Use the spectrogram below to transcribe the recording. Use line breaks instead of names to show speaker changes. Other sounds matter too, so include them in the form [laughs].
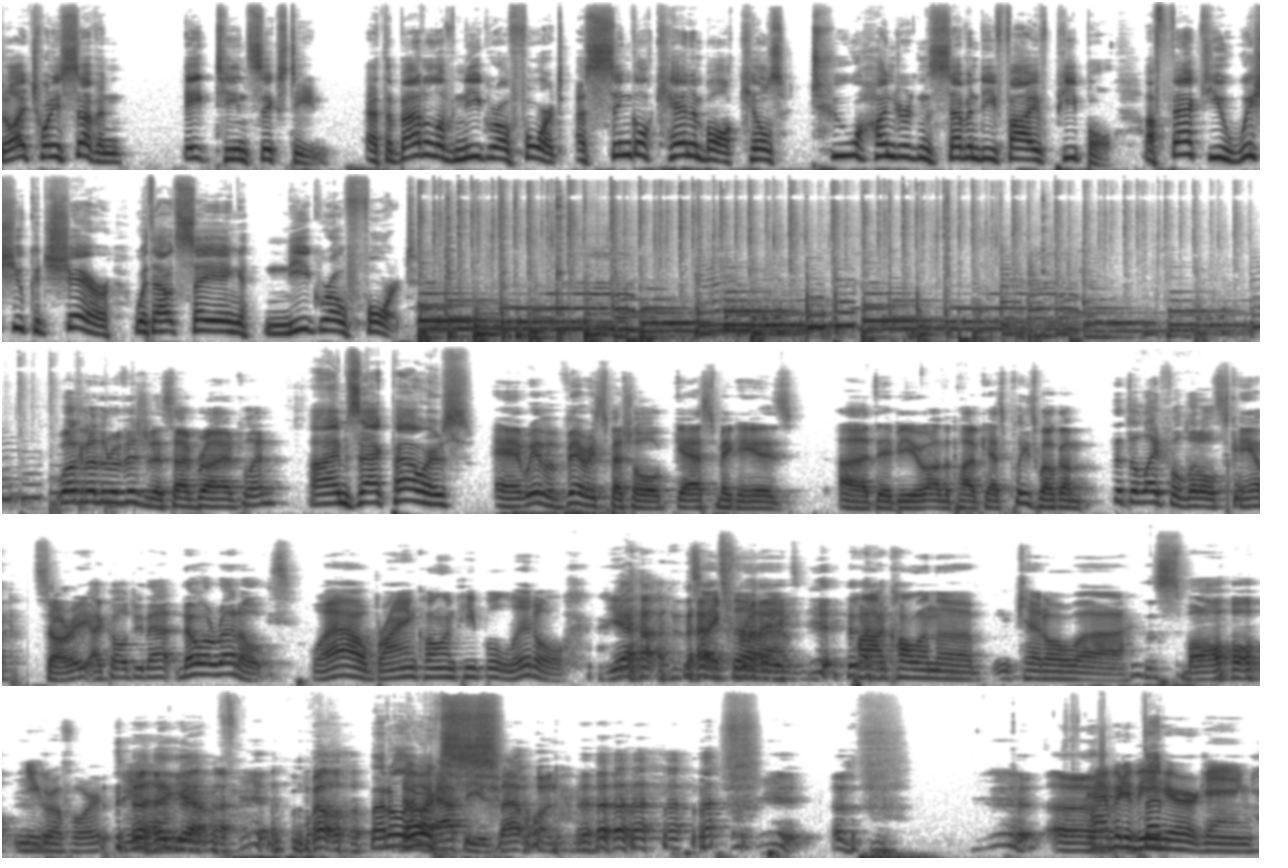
July 27, 1816. At the Battle of Negro Fort, a single cannonball kills 275 people, a fact you wish you could share without saying Negro Fort.
Welcome to the Revisionist. I'm Brian Flynn,
I'm Zach Powers.
and we have a very special guest making his uh, debut on the podcast. Please welcome the delightful little scamp. Sorry, I called you that. Noah Reynolds.
Wow, Brian calling people little.
Yeah, [laughs]
It's
that's
like the
right.
pot calling the kettle uh, [laughs]
Small.
Negro fort. [laughs]
Yeah.
Yeah.
Well,
That
now
only
I
works.
have to use that one. uh,
Happy to be
That-
here, gang.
